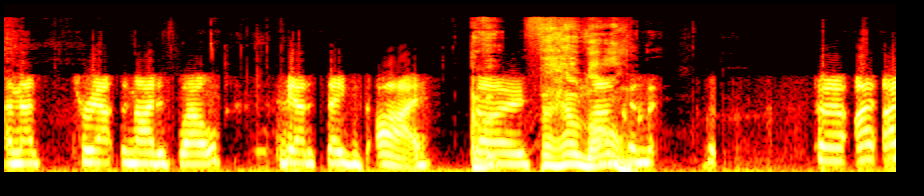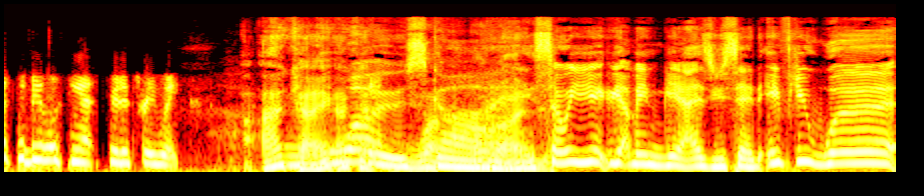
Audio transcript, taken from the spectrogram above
and that's throughout the night as well to be able to save his eye. So And for- for how long? Um, for, for I, I could be looking at two to three weeks. Okay. okay. Whoa, Sky. Well, all right. So, are you, I mean, yeah, as you said, if you were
